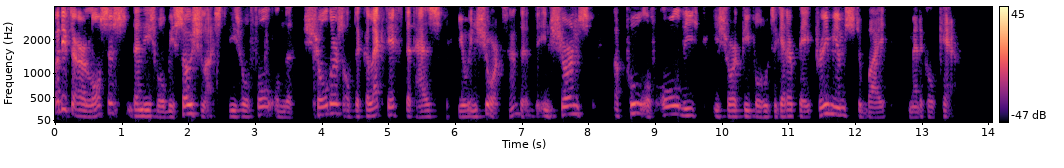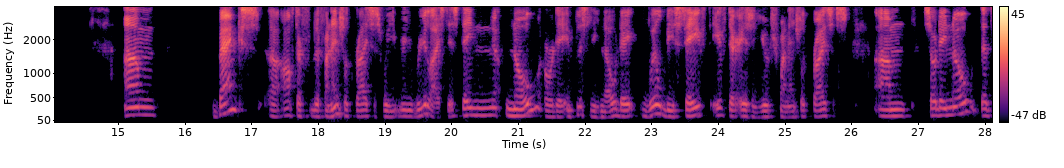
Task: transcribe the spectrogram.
But if there are losses, then these will be socialized. These will fall on the shoulders of the collective that has you insured. The, the insurance a pool of all the insured people who together pay premiums to buy medical care. Um, banks, uh, after the financial crisis, we, we realized this, they know, or they implicitly know, they will be saved if there is a huge financial crisis. Um, so they know that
